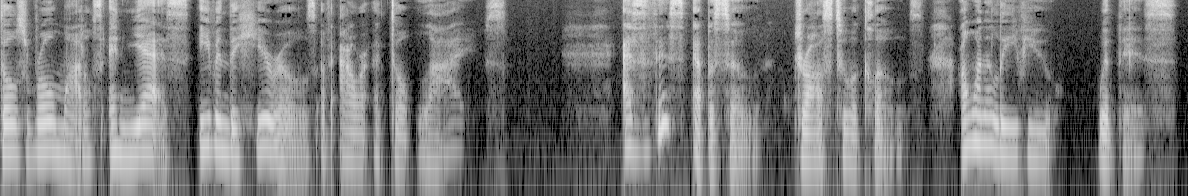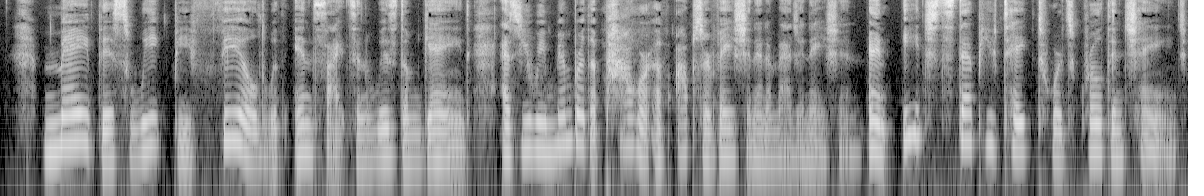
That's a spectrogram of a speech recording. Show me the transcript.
those role models, and yes, even the heroes of our adult lives. As this episode draws to a close, I want to leave you with this. May this week be filled with insights and wisdom gained as you remember the power of observation and imagination. And each step you take towards growth and change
